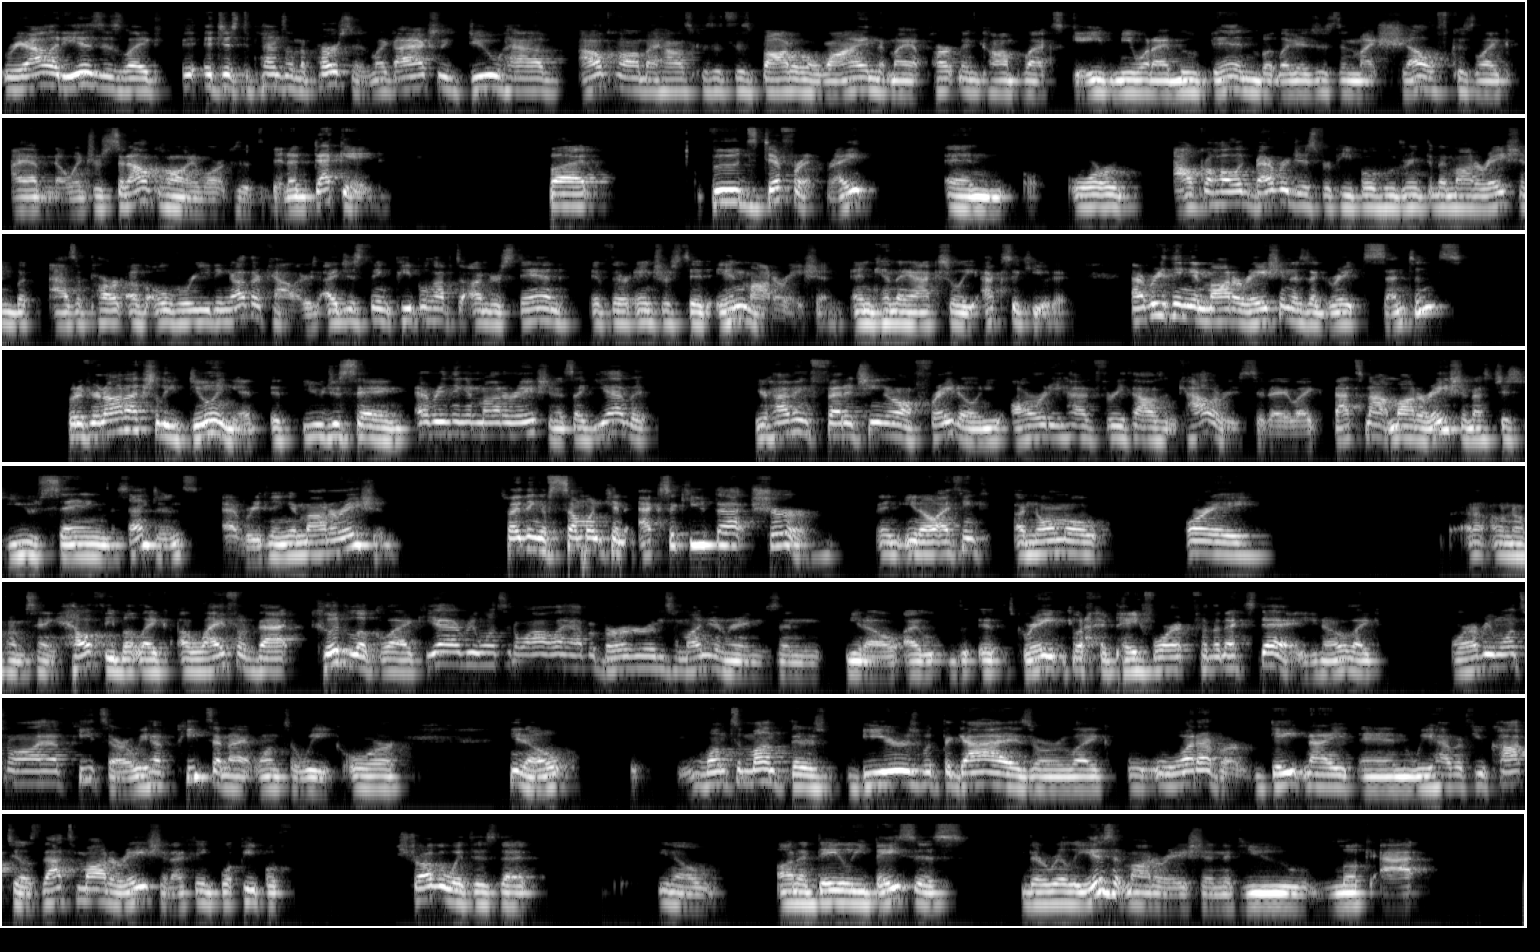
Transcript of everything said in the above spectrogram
reality is is like it, it, just depends on the person like i actually do have alcohol in my house because it's this bottle of wine that my apartment complex gave me when i moved in but like it's just in my shelf because like i have no interest in alcohol anymore because it's been a decade but food's different right and or alcoholic beverages for people who drink them in moderation, but as a part of overeating other calories. I just think people have to understand if they're interested in moderation and can they actually execute it. Everything in moderation is a great sentence. But if you're not actually doing it, it you just saying everything in moderation. It's like, yeah, but you're having fettuccine alfredo and you already had 3000 calories today. Like that's not moderation. That's just you saying the sentence, everything in moderation so I think if someone can execute that, sure. And you know, I think a normal or a I don't, I don't know if I'm saying healthy, but like a life of that could look like, yeah, every once in a while I have a burger and some onion rings, and you know, I it's great, but I pay for it for the next day, you know, like, or every once in a while I have pizza, or we have pizza night once a week, or you know, once a month there's beers with the guys or like whatever date night and we have a few cocktails. That's moderation. I think what people struggle with is that you know on a daily basis there really isn't moderation if you look at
